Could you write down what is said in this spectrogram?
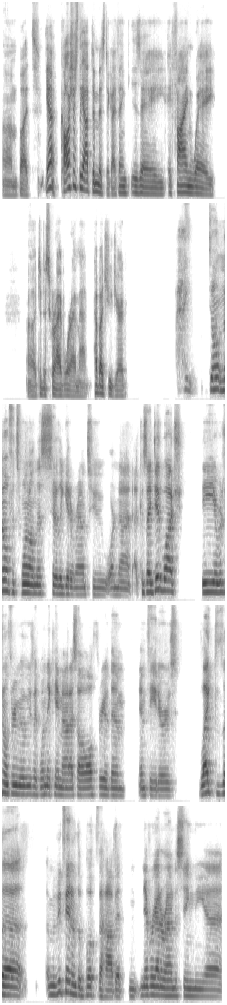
Um, but yeah, cautiously optimistic, I think, is a, a fine way uh, to describe where I'm at. How about you, Jared? I don't know if it's one I'll necessarily get around to or not because I did watch the original three movies. Like when they came out, I saw all three of them in theaters. Liked the. I'm a big fan of the book, The Hobbit. Never got around to seeing the uh,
